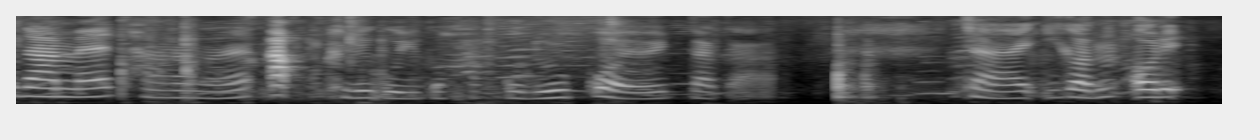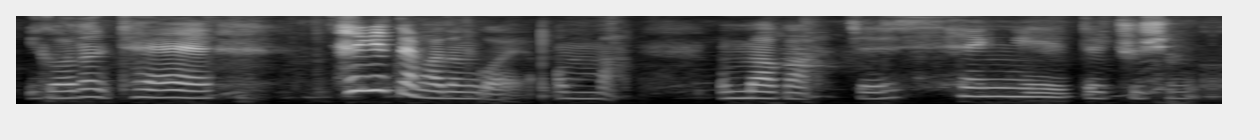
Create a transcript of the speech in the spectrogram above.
그 다음에 다음은 아 그리고 이거 갖고 놀 거예요 이따가. 자 이건 어리 이거는 제 생일 때 받은 거예요. 엄마. 엄마가 제 생일 때 주신 거.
